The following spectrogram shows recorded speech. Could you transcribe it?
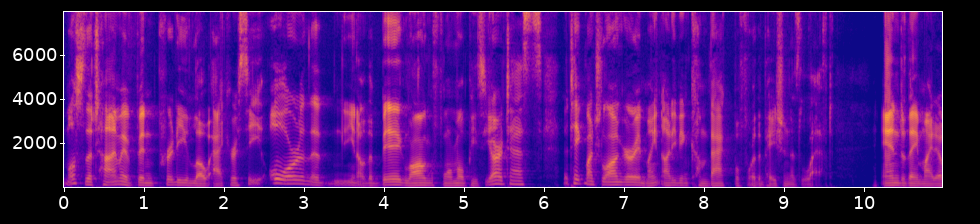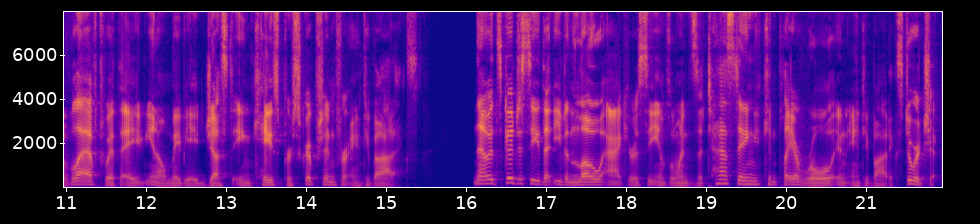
most of the time have been pretty low accuracy, or the you know the big long formal PCR tests that take much longer and might not even come back before the patient has left. And they might have left with a, you know, maybe a just in case prescription for antibiotics. Now, it's good to see that even low accuracy influenza testing can play a role in antibiotic stewardship.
